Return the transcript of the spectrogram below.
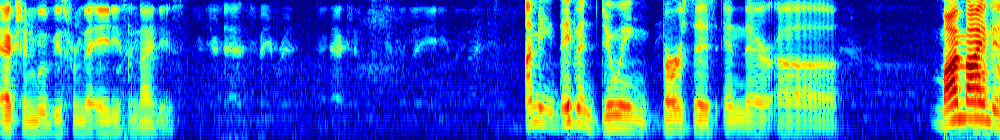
action movies from the 80s and 90s. I mean, they've been doing verses in their uh My mind is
